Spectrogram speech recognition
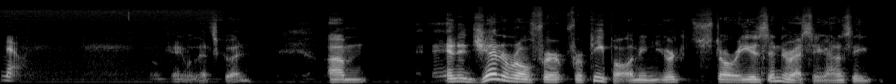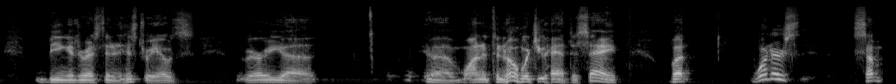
No. Okay, well, that's good. Um, and in general, for for people, I mean, your story is interesting. Honestly, being interested in history, I was very uh, uh, wanted to know what you had to say. But what are some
